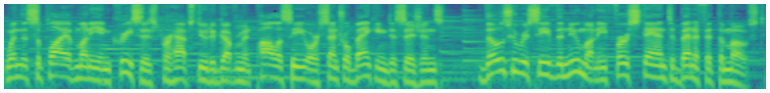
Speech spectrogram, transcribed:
When the supply of money increases, perhaps due to government policy or central banking decisions, those who receive the new money first stand to benefit the most.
